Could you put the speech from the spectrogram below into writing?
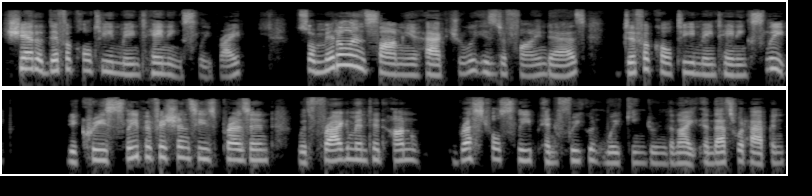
She had a difficulty in maintaining sleep, right? So middle insomnia actually is defined as difficulty in maintaining sleep. Decreased sleep efficiency is present with fragmented, unrestful sleep and frequent waking during the night. And that's what happened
